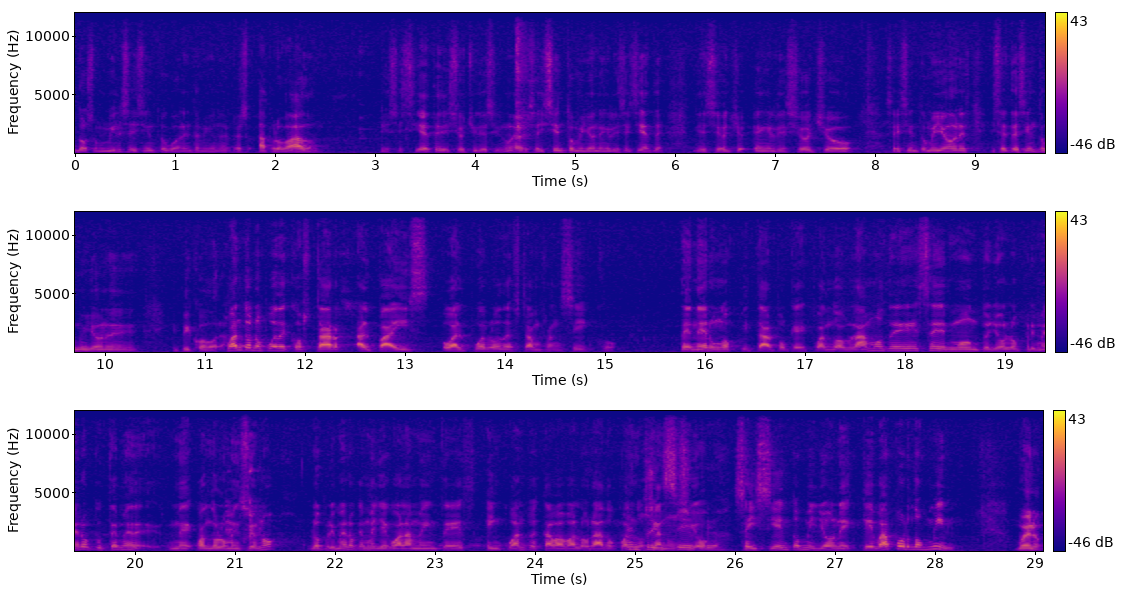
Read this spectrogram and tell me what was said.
2.640 millones de pesos aprobado. 17, 18 y 19, 600 millones en el 17, 18, en el 18 600 millones y 700 millones y pico ahora. ¿Cuánto nos puede costar al país o al pueblo de San Francisco tener un hospital? Porque cuando hablamos de ese monto, yo lo primero que usted me cuando lo mencionó, lo primero que me llegó a la mente es en cuánto estaba valorado cuando se anunció 600 millones, que va por 2 mil. Bueno,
